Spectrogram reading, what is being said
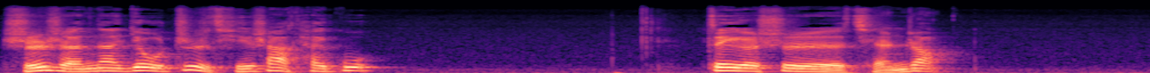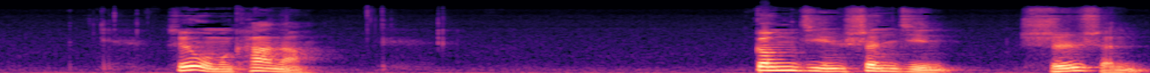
食神呢又制其煞太过，这个是前兆。所以我们看呢，庚金、申金、食神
